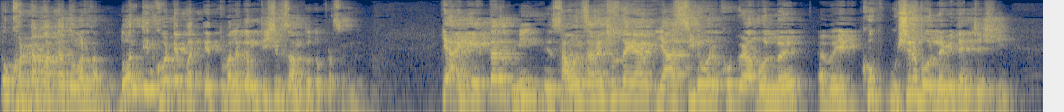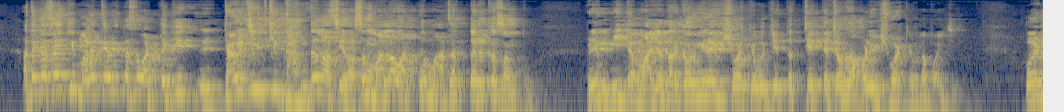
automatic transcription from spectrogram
तो खोटा पत्ता तुम्हाला सांगतो. दोन तीन खोटे पत्ते आहेत, तुम्हाला गमतीशीर सांगतो तो प्रसंग. की एक तर मी सावंत सरांशी सुद्धा या या सीनवर खूप वेळा बोललोय. एक खूप उशीर बोललोय मी त्यांच्याशी. आता कसं आहे की मला त्यावेळी कसं वाटतं की त्यावेळीची इतकी धांदल असेल असं मला वाटतं माझा तर्क सांगतो. म्हणजे मी त्या माझ्या तर्कावर मी नाही विश्वास ठेवत. जे तथ्य आहेत त्याच्यावर आपण विश्वास ठेवला पाहिजे. पण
